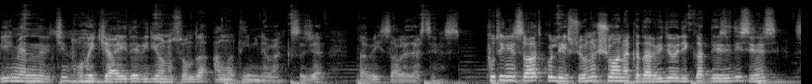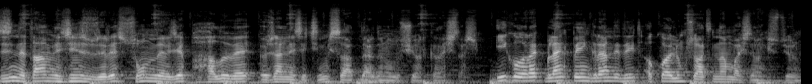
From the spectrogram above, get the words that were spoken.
Bilmeyenler için o hikayeyi de videonun sonunda anlatayım yine ben kısaca. Tabi sabrederseniz. Putin'in saat koleksiyonu şu ana kadar videoyu dikkatle izlediyseniz sizin de tahmin edeceğiniz üzere son derece pahalı ve özenle seçilmiş saatlerden oluşuyor arkadaşlar. İlk olarak Blancpain Grande Date Aqualung saatinden başlamak istiyorum.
